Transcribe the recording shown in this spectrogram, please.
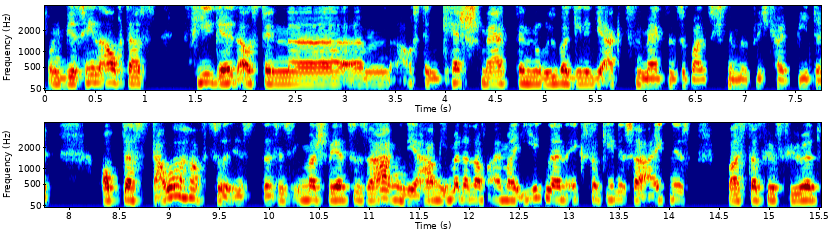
Und wir sehen auch, dass viel Geld aus den, äh, ähm, aus den Cash-Märkten rübergehen in die Aktienmärkte, sobald sich eine Möglichkeit bietet. Ob das dauerhaft so ist, das ist immer schwer zu sagen. Wir haben immer dann auf einmal irgendein exogenes Ereignis, was dafür führt,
